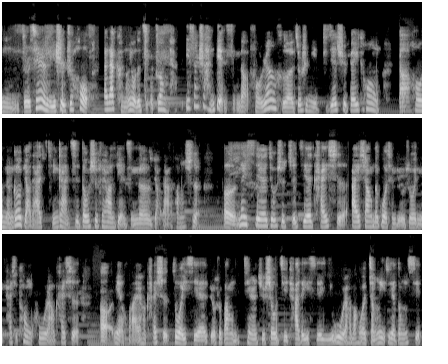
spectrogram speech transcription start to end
嗯，就是亲人离世之后，大家可能有的几个状态。一三是很典型的否认和就是你直接去悲痛，然后能够表达情感，其实都是非常典型的表达方式。呃，那些就是直接开始哀伤的过程，比如说你开始痛哭，然后开始呃缅怀，然后开始做一些，比如说帮亲人去收集他的一些遗物，然后包括整理这些东西，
